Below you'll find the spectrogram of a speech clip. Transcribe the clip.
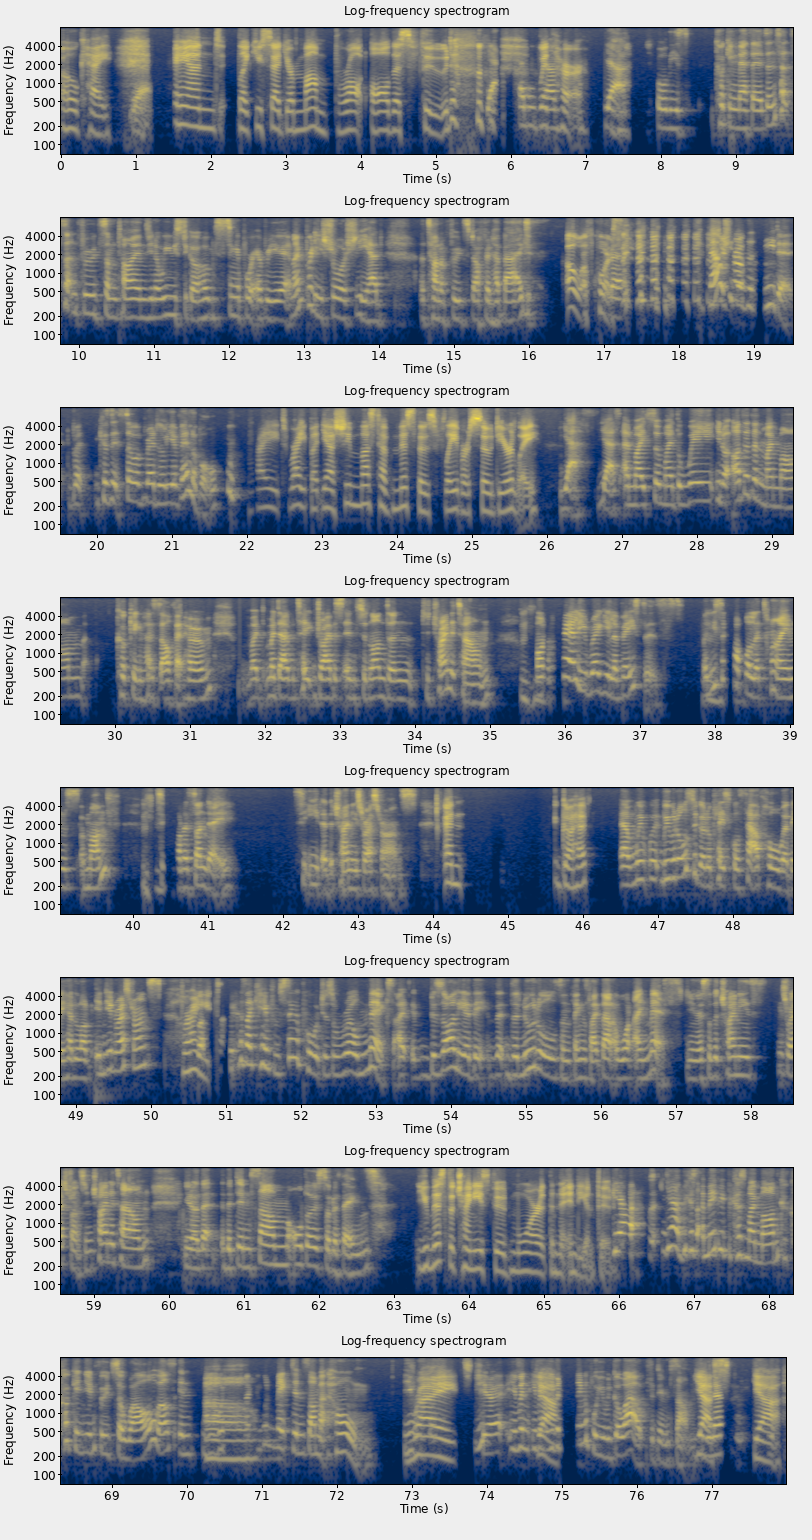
Okay. Yeah. And like you said, your mom brought all this food Yeah. And, with um, her. Yeah. Mm-hmm. All these cooking methods and cer- certain foods sometimes. You know, we used to go home to Singapore every year, and I'm pretty sure she had a ton of food stuff in her bag. Oh, of course. now she doesn't need it, but because it's so readily available. Right, right. But yeah, she must have missed those flavors so dearly. Yes, yes. And my so my the way, you know, other than my mom cooking herself at home. My, my dad would take drive us into London to Chinatown mm-hmm. on a fairly regular basis, at mm-hmm. least a couple of times a month mm-hmm. to, on a Sunday to eat at the Chinese restaurants. And go ahead. And we, we, we would also go to a place called Southall where they had a lot of Indian restaurants. Right. But because I came from Singapore, which is a real mix, I bizarrely the, the, the noodles and things like that are what I missed. You know, so the Chinese these restaurants in Chinatown, you know, that the dim sum, all those sort of things. You miss the Chinese food more than the Indian food. Yeah, yeah, because maybe because my mom could cook Indian food so well. Well, in you, oh. wouldn't, you wouldn't make dim sum at home. You right. Would, you know, even even yeah. even in Singapore, you would go out for dim sum. Yes. You know? Yeah.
